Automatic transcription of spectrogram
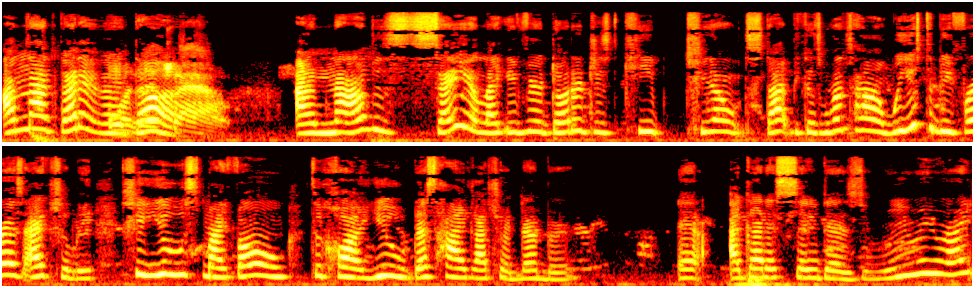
I'm not threatening an the adult. child. I'm not. I'm just saying, like, if your daughter just keep, she don't stop. Because one time, we used to be friends, actually. She used my phone to call you. That's how I got your number. And I got it saved as Riri, right?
